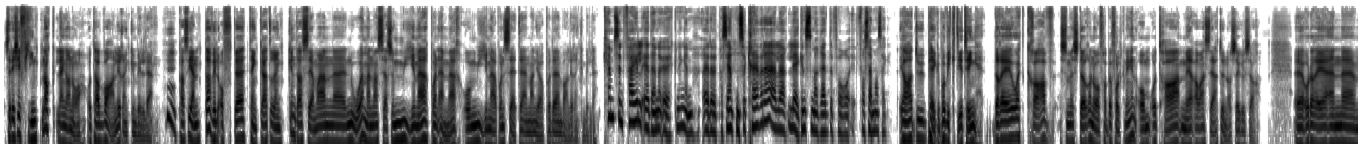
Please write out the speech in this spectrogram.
Så det er ikke fint nok lenger nå å ta vanlig røntgenbilde. Hmm. Pasienter vil ofte tenke at røntgen, da ser man eh, noe, men man ser så mye mer på en MR og mye mer på en CT enn man gjør på det vanlige røntgenbildet. Hvem sin feil er denne økningen? Er det pasienten som krever det, eller legen som er redd for å forsømme seg? Ja, du peker på viktige ting. Det er jo et krav som er større nå fra befolkningen om å ta mer avanserte undersøkelser. Eh, og det er en eh,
